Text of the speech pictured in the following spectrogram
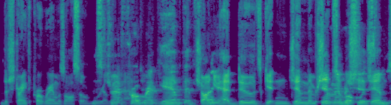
The strength program was also The really strength bad. program, yeah. the- Sean, like, you had dudes getting gym memberships, gym at local memberships gyms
